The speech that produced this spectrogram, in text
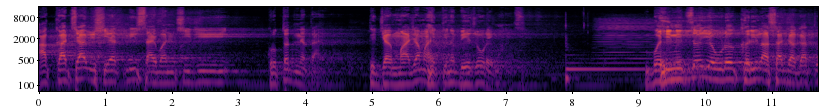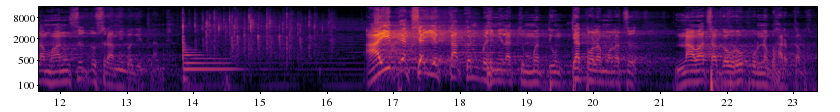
अक्काच्या विषयातली साहेबांची जी कृतज्ञता आहे ती ज्या माझ्या माहितीनं बेजोड आहे माणूस बहिणीचं एवढं करील असा जगातला माणूसच दुसरा मी बघितला नाही. आईपेक्षा एक काकण बहिणीला किंमत देऊन त्या तोला मोलाचं नावाचा गौरवपूर्ण भारताभर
